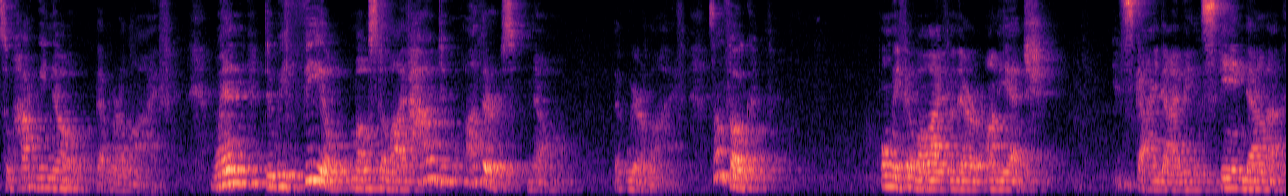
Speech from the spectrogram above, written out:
So, how do we know that we're alive? When do we feel most alive? How do others know that we're alive? Some folk only feel alive when they're on the edge. Skydiving, skiing down a,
